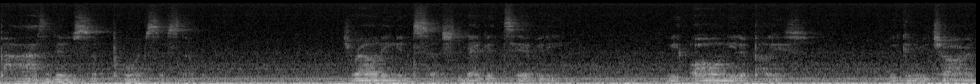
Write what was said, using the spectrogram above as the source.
Positive Support System. Drowning in such negativity, we all need a place we can recharge.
